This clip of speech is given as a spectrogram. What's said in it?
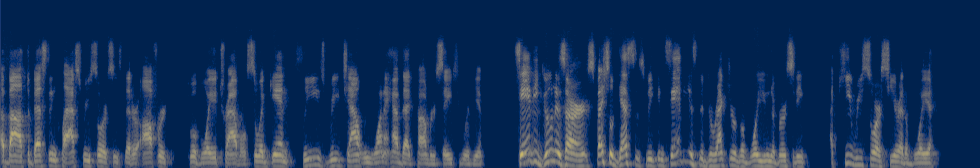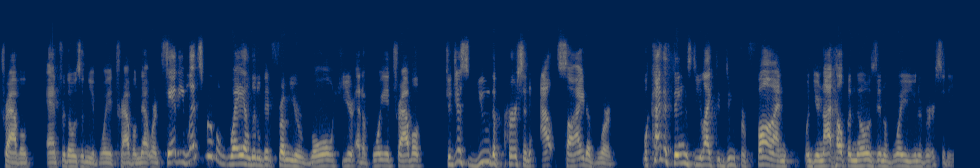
about the best in class resources that are offered to Avoya Travel. So again, please reach out. We want to have that conversation with you. Sandi Goon is our special guest this week, and Sandi is the director of Avoya University, a key resource here at Avoya Travel and for those in the Avoya Travel Network. Sandi, let's move away a little bit from your role here at Avoya Travel to just you, the person outside of work. What kind of things do you like to do for fun when you're not helping those in Avoya University?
